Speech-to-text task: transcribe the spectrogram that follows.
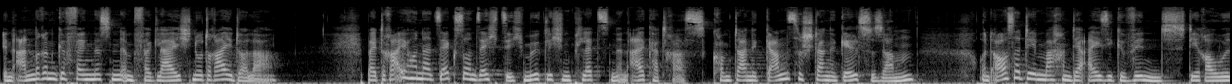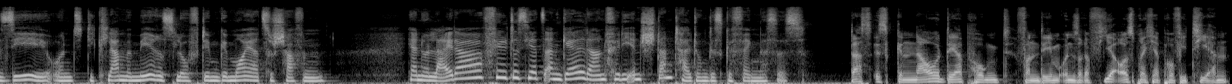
In anderen Gefängnissen im Vergleich nur 3 Dollar. Bei 366 möglichen Plätzen in Alcatraz kommt da eine ganze Stange Geld zusammen und außerdem machen der eisige Wind, die raue See und die klamme Meeresluft dem Gemäuer zu schaffen. Ja, nur leider fehlt es jetzt an Geldern für die Instandhaltung des Gefängnisses. Das ist genau der Punkt, von dem unsere vier Ausbrecher profitieren.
